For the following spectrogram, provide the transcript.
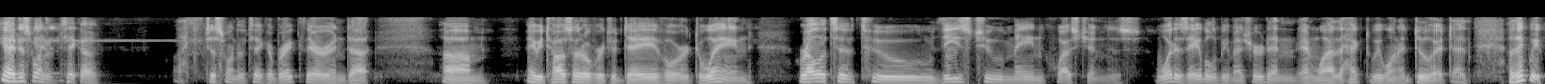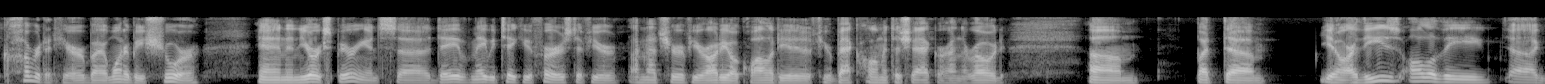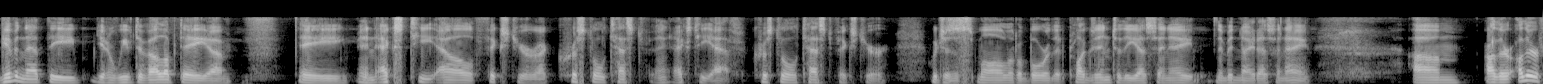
Yeah, I just wanted to take a, just wanted to take a break there and uh, um, maybe toss it over to Dave or Dwayne relative to these two main questions what is able to be measured and, and why the heck do we want to do it I, I think we've covered it here but i want to be sure and in your experience, uh, Dave, maybe take you first. If you're, I'm not sure if your audio quality, if you're back home at the shack or on the road. Um, but um, you know, are these all of the? Uh, given that the, you know, we've developed a um, a an XTL fixture, a crystal test XTF crystal test fixture, which is a small little board that plugs into the SNA, the Midnight SNA. Um, are there other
